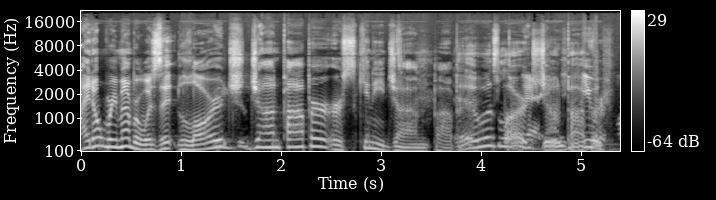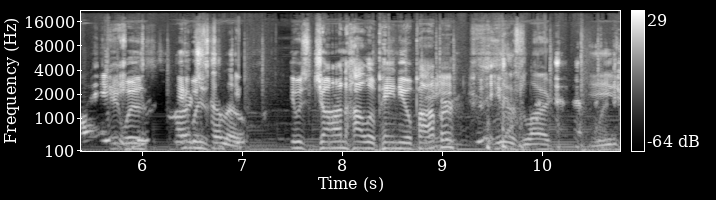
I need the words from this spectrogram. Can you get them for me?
I don't remember. Was it large mm-hmm. John Popper or skinny John Popper? It was large, John Popper. He was, It was. It large was. fellow. It was John Jalapeno Popper. He, he was large. He,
